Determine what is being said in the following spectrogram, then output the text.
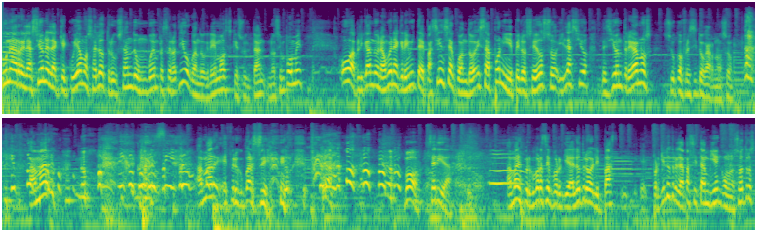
Una relación en la que cuidamos al otro usando un buen preservativo cuando creemos que Sultán nos empome, o aplicando una buena cremita de paciencia cuando esa pony de pelo sedoso y lacio decidió entregarnos su cofrecito carnoso. Amar. Amar es preocuparse. Vos, seriedad. Amar es preocuparse porque al otro le pas- eh, porque el otro la pase tan bien como nosotros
